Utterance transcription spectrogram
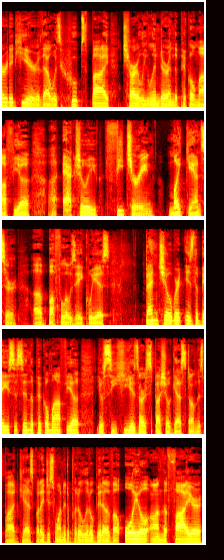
heard it here. That was Hoops by Charlie Linder and the Pickle Mafia, uh, actually featuring Mike Gantzer of Buffalo's Aqueous. Ben Chilbert is the bassist in the Pickle Mafia. You'll see he is our special guest on this podcast, but I just wanted to put a little bit of uh, oil on the fire,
